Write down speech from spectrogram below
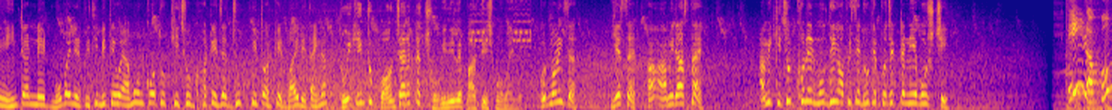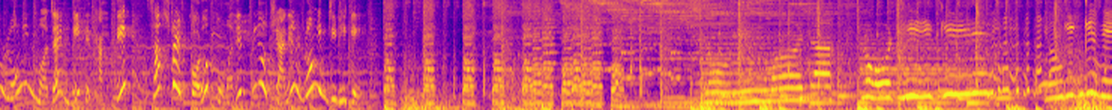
ইন্টারনেট মোবাইলের পৃথিবীতেও এমন কত কিছু ঘটে যা যুক্তি তর্কের বাইরে তাই না? তুই কিন্তু পঞ্চার একটা ছবি নিলে পারতিস মোবাইলে। Good morning sir yes sir আমি রাস্তায়। আমি কিছুক্ষণের মধ্যেই অফিসে ঢুকে প্রজেক্টটা নিয়ে বসছি। এই রকম রঙিন মজায় মেতে থাকতে সাবস্ক্রাইব করো তোমাদের প্রিয় চ্যানেল রঙিন টিভিকে। রঙিন মজা রঙিন টিভি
